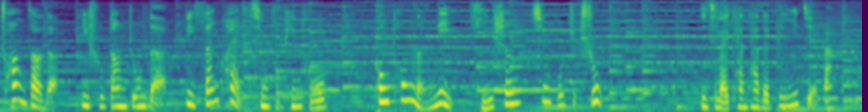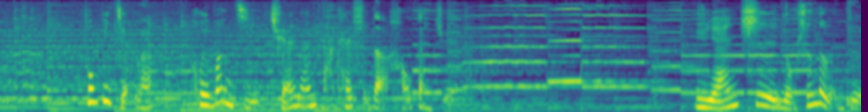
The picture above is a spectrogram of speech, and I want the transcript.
创造的》一书当中的第三块幸福拼图——沟通能力提升幸福指数。一起来看它的第一节吧。封闭久了，会忘记全然打开时的好感觉。语言是有声的文字，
